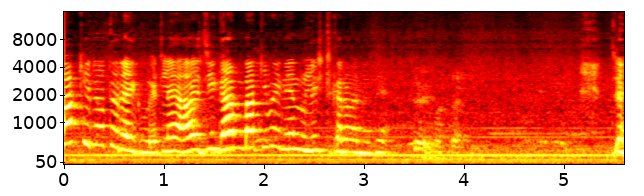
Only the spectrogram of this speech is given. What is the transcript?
બાકી નહોતું રાખ્યું. એટલે હવે જે ગામ બાકી હોય ને એનું લિસ્ટ કરવાનું છે. જય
